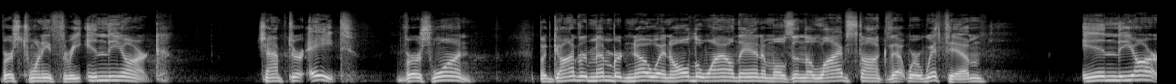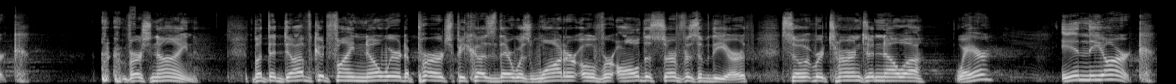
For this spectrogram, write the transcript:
Verse 23 in the ark. Chapter 8, verse 1. But God remembered Noah and all the wild animals and the livestock that were with him in the ark. verse 9. But the dove could find nowhere to perch because there was water over all the surface of the earth. So it returned to Noah, where? In the ark.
